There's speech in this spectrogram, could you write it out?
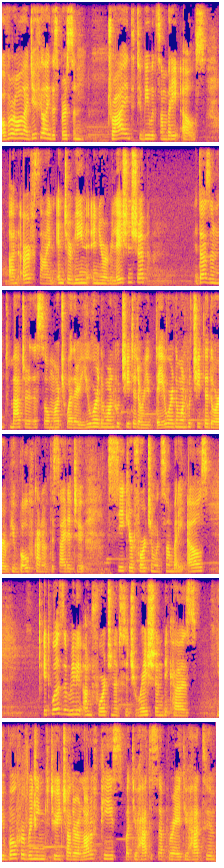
overall, I do feel like this person tried to be with somebody else, an earth sign intervened in your relationship, it doesn't matter this so much whether you were the one who cheated or they were the one who cheated or you both kind of decided to seek your fortune with somebody else. It was a really unfortunate situation because you both were bringing to each other a lot of peace, but you had to separate, you had to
